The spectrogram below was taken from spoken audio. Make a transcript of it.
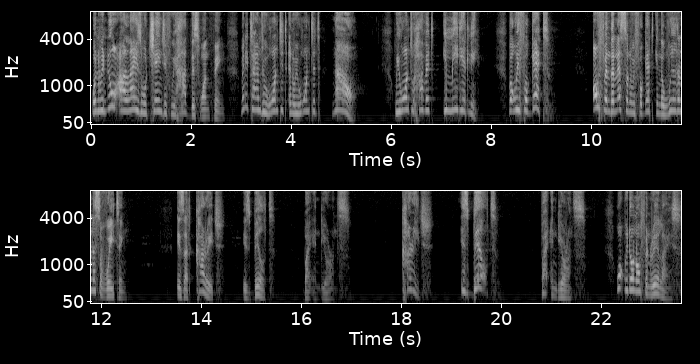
when we know our lives would change if we had this one thing, many times we want it and we want it now. We want to have it immediately. But we forget. Often, the lesson we forget in the wilderness of waiting is that courage is built by endurance. Courage is built by endurance. What we don't often realize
